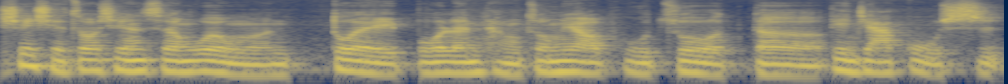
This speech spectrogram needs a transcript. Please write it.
谢谢周先生为我们对博仁堂中药铺做的店家故事。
